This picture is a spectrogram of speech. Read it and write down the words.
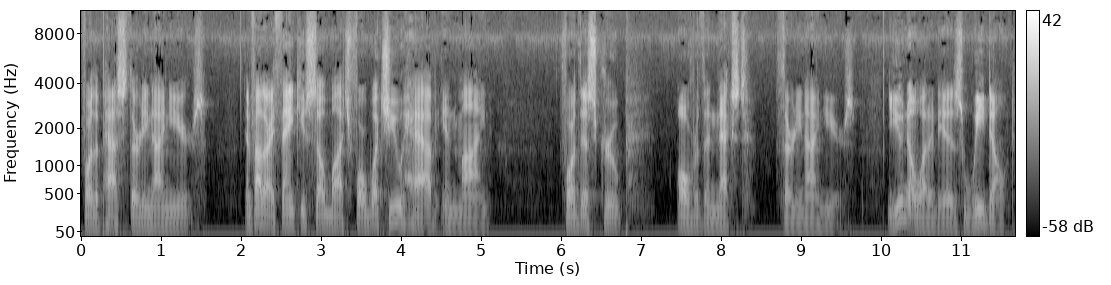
for the past 39 years. And Father, I thank you so much for what you have in mind for this group over the next 39 years. You know what it is, we don't.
